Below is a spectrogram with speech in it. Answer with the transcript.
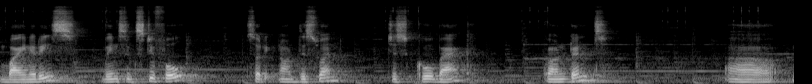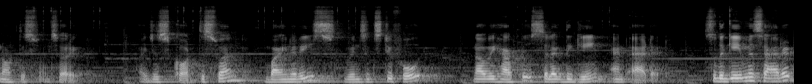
binaries, Win64 sorry not this one just go back content uh, not this one sorry I just got this one binaries win64 now we have to select the game and add it so the game is added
